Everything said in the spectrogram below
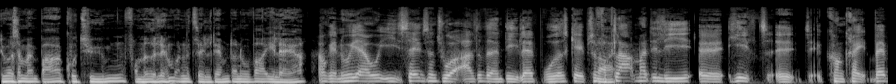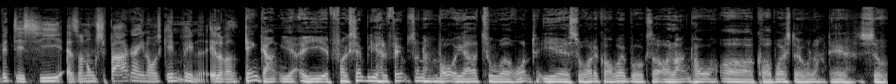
Det var simpelthen bare kutumen fra medlemmerne til dem, der nu var i lære. Okay, nu er jeg jo i sagens natur aldrig været en del af et bruderskab, så Nej. forklar mig det lige øh, helt øh, konkret. Hvad vil det sige? Altså nogle sparker ind over skinbenet, eller hvad? Dengang, ja, i, for eksempel i 90'erne, hvor jeg turede rundt i øh, sorte cowboybukser og langt hår og cowboystøvler. Det, så,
